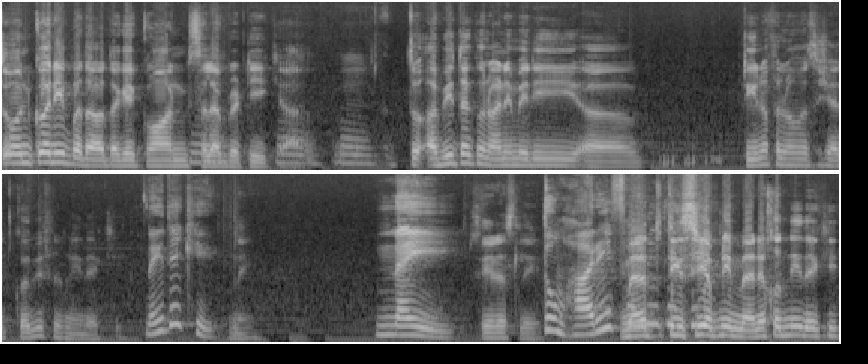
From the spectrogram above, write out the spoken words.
तो उनको नहीं पता होता कि कौन सेलिब्रिटी हम्म, क्या। हम्म, हम्म। तो अभी तक उन्होंने मेरी तीनों फ़िल्मों में से शायद कोई भी फ़िल्म नहीं देखी। नहीं देखी? नहीं। नहीं। सीरियसली तुम्हारी मैं तो तीसरी अपनी मैंने खुद नहीं देखी।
